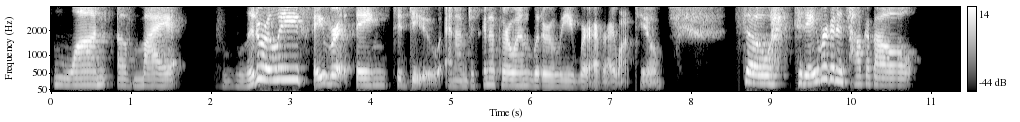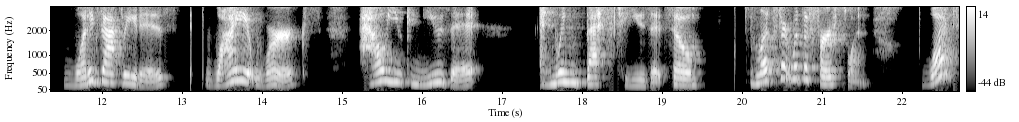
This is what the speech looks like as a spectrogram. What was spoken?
one of my literally favorite things to do. And I'm just going to throw in literally wherever I want to. So, today we're going to talk about what exactly it is, why it works, how you can use it, and when best to use it. So let's start with the first one. What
